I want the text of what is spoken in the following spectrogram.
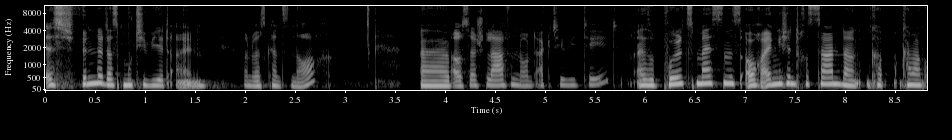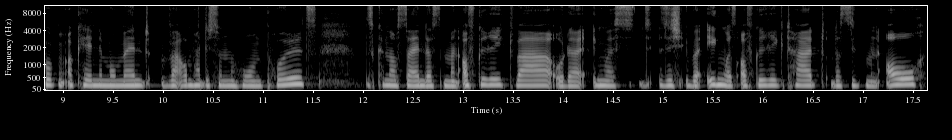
ich finde, das motiviert einen. Und was kannst du noch? Äh, Außer Schlafen und Aktivität? also Puls messen ist auch eigentlich interessant. Dann kann, kann man gucken, okay, in dem Moment, warum hatte ich so einen hohen Puls? Das kann auch sein, dass man aufgeregt war oder irgendwas, sich über irgendwas aufgeregt hat. Das sieht man auch.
